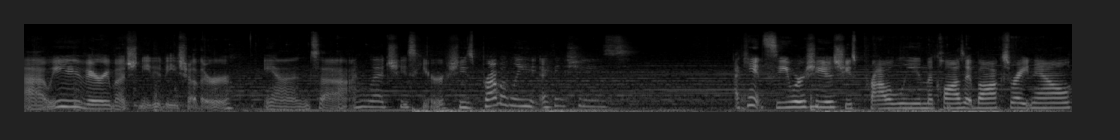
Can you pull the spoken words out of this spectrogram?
Uh, we very much needed each other, and uh, I'm glad she's here. She's probably, I think she's I can't see where she is. She's probably in the closet box right now.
